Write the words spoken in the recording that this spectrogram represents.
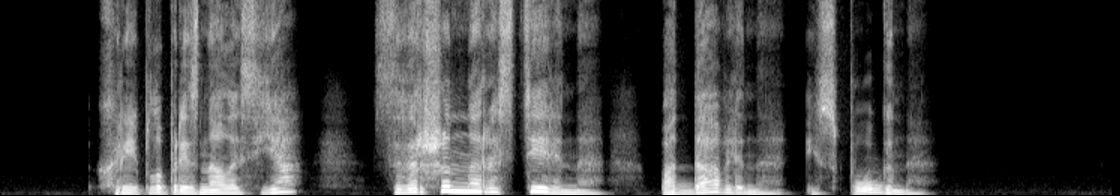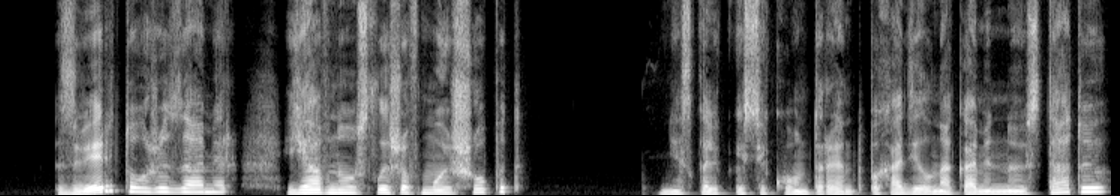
— хрипло призналась я, совершенно растерянная, подавленная, испуганная. Зверь тоже замер, явно услышав мой шепот. Несколько секунд Рент походил на каменную статую,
